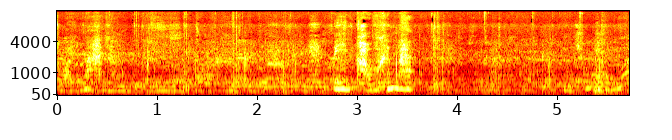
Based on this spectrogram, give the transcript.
สวยมากปีนเขาขึ้นมาชั่วโมง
